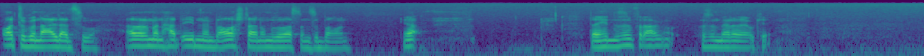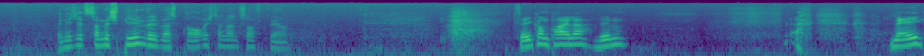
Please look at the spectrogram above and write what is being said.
orthogonal dazu. Aber man hat eben einen Baustein, um sowas dann zu bauen. Ja. Da hinten sind Fragen. Das sind mehrere, okay. Wenn ich jetzt damit spielen will, was brauche ich dann an Software? C-Compiler, Vim, Make.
